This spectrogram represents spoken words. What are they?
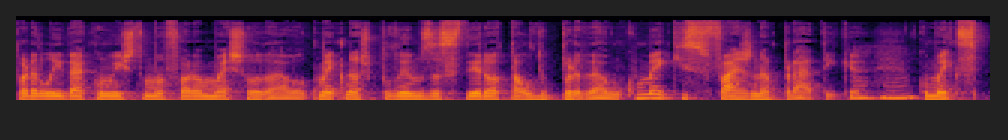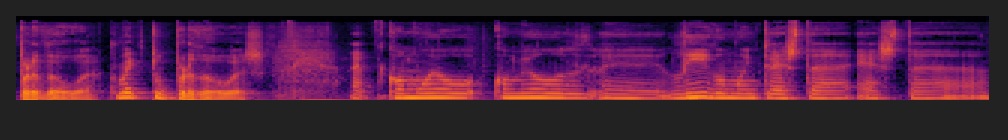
para lidar com isto de uma forma mais saudável? Como é que nós podemos aceder ao tal do perdão? Como é que isso faz na prática? Uhum. Como é que se perdoa? Como é que tu perdoas? Como eu, como eu eh, ligo muito esta, esta,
